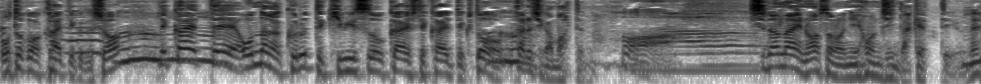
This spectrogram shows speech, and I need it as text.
男は帰っていくでしょ？で、帰って、女が来るってキビスを返して帰っていくと、彼氏が待ってんの。知らないのはその日本人だけっていうね。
